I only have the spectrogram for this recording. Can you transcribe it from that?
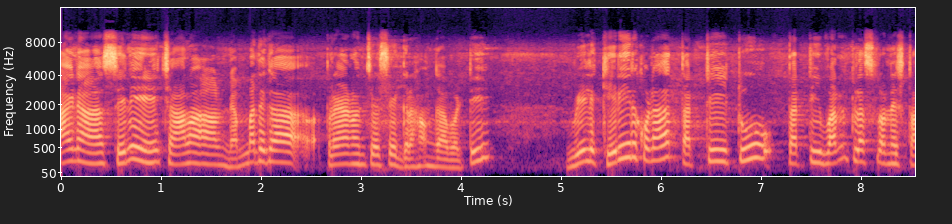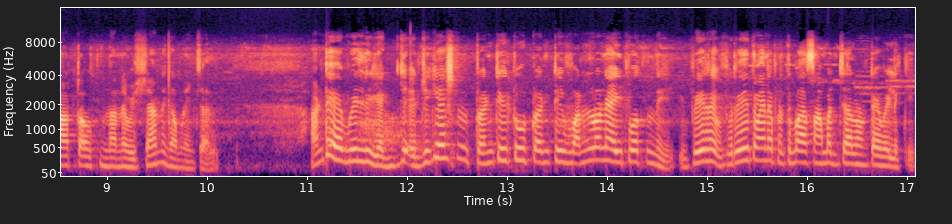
ఆయన శని చాలా నెమ్మదిగా ప్రయాణం చేసే గ్రహం కాబట్టి వీళ్ళ కెరీర్ కూడా థర్టీ టూ థర్టీ వన్ ప్లస్లోనే స్టార్ట్ అవుతుందన్న విషయాన్ని గమనించాలి. అంటే వీళ్ళు ఎడ్యు ఎడ్యుకేషన్ ట్వంటీ టూ ట్వంటీ వన్లోనే అయిపోతుంది. విపరీ విపరీతమైన ప్రతిభా సామర్థ్యాలు ఉంటాయి వీళ్ళకి.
